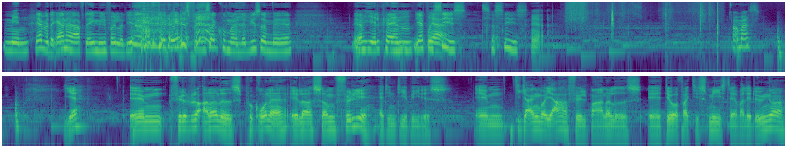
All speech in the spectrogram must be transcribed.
men Jeg vil da gerne have haft, at mine forældre lige havde haft diabetes, fordi så kunne man da ligesom... Øh, Ja, hjælpe hinanden. Ja, præcis. Ja. Præcis. ja. Thomas? Ja. Øhm, føler du dig anderledes på grund af eller som følge af din diabetes? Øhm, de gange, hvor jeg har følt mig anderledes, øh, det var faktisk mest, da jeg var lidt yngre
